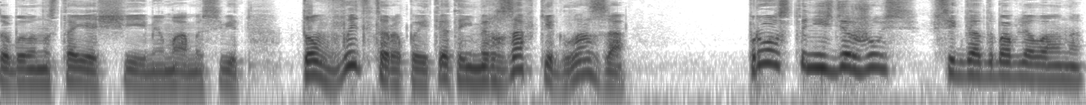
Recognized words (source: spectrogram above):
что было настоящее имя мамы Свит, то выцарапает этой мерзавке глаза. «Просто не сдержусь», — всегда добавляла она.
